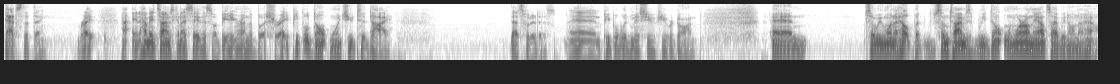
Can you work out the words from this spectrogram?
That's the thing right? And how many times can I say this while beating around the bush, right? People don't want you to die. That's what it is. And people would miss you if you were gone. And so we want to help, but sometimes we don't, when we're on the outside, we don't know how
